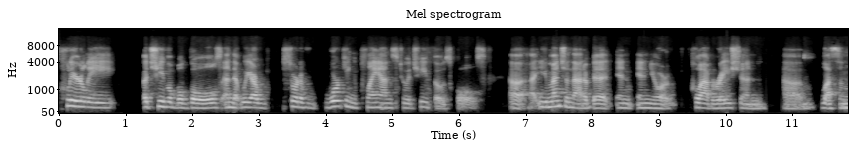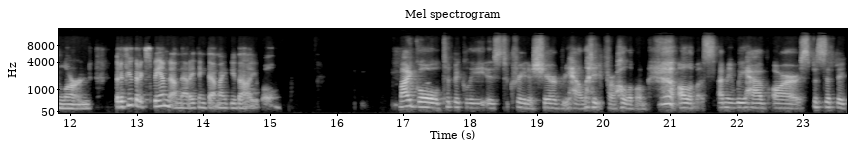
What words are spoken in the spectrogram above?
clearly achievable goals and that we are sort of working plans to achieve those goals. Uh, you mentioned that a bit in, in your collaboration um, lesson learned, but if you could expand on that, I think that might be valuable. My goal typically is to create a shared reality for all of them, all of us. I mean, we have our specific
